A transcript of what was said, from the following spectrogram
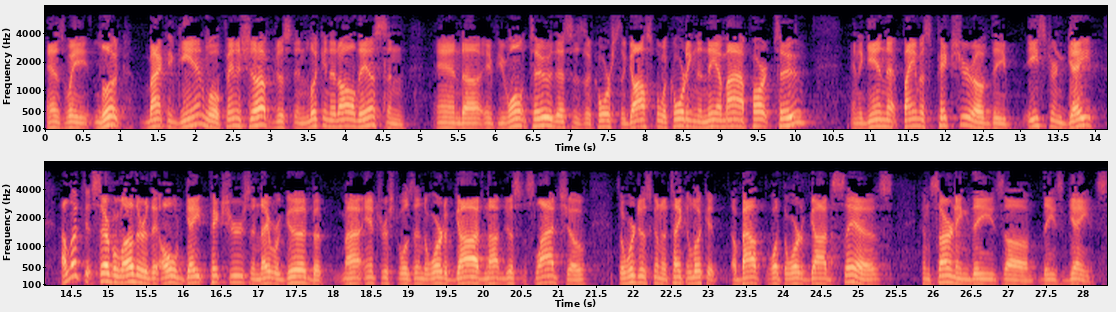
as we look back again, we'll finish up just in looking at all this and and uh, if you want to, this is of course the gospel according to Nehemiah part two. And again, that famous picture of the eastern gate. I looked at several other of the old gate pictures and they were good, but my interest was in the Word of God, not just a slideshow. So we're just going to take a look at about what the Word of God says concerning these uh, these gates.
